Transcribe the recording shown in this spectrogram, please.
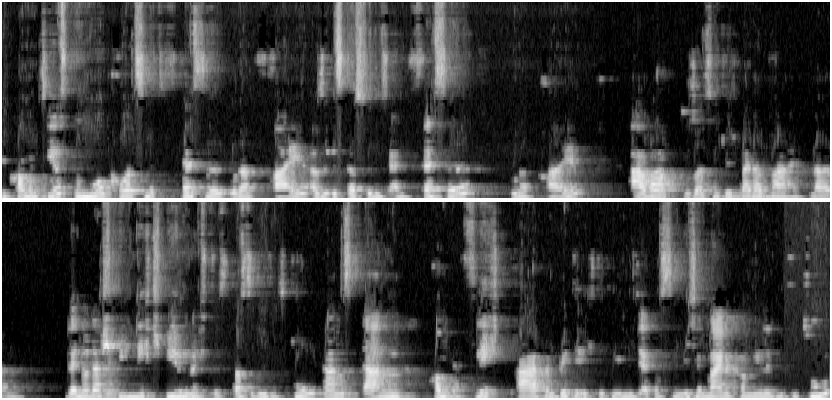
die kommentierst du nur kurz mit Fessel oder frei. Also ist das für dich ein Fessel oder frei? Aber du sollst natürlich bei der Wahrheit bleiben. Wenn du das. Spiel nicht spielen möchtest, was du dieses tun kannst, dann kommt der Pflichtpart, dann bitte ich dich nämlich etwas für mich und meine Community zu tun.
